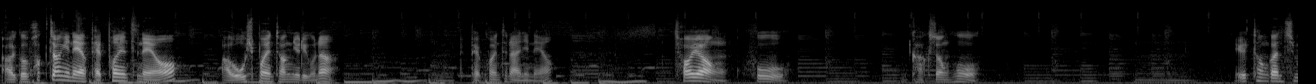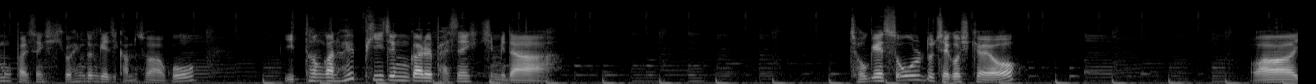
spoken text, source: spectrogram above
아 이거 확정이네요. 100%네요. 아 50% 확률이구나. 음, 100%는 아니네요. 처형 후 각성 후 음, 1턴간 침묵 발생시키고 행동 게이지 감소하고 2턴간 회피 증가를 발생시킵니다. 적의 소울도 제거시켜요. 와,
